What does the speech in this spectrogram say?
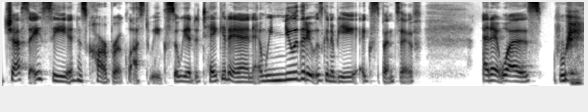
Jeff's AC in his car broke last week. So we had to take it in and we knew that it was going to be expensive. And it was re-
